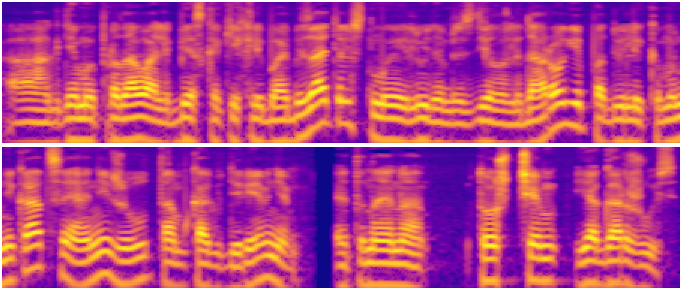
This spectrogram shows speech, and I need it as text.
а, где мы продавали без каких-либо обязательств. Мы людям сделали дороги, подвели коммуникации, они живут там как в деревне. Это, наверное, то, чем я горжусь.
